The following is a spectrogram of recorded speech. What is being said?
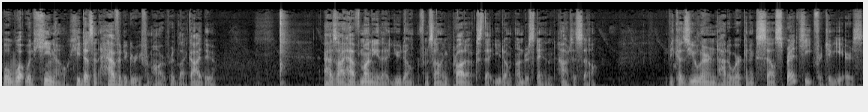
well, what would he know? He doesn't have a degree from Harvard like I do. As I have money that you don't from selling products that you don't understand how to sell. Because you learned how to work an Excel spreadsheet for two years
